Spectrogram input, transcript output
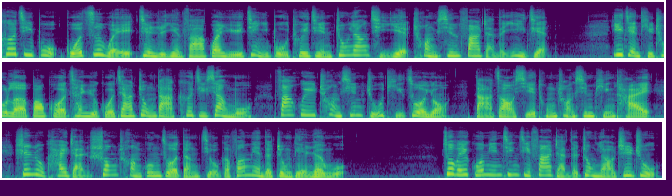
科技部、国资委近日印发关于进一步推进中央企业创新发展的意见，意见提出了包括参与国家重大科技项目、发挥创新主体作用、打造协同创新平台、深入开展双创工作等九个方面的重点任务。作为国民经济发展的重要支柱。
